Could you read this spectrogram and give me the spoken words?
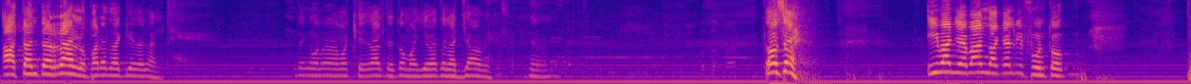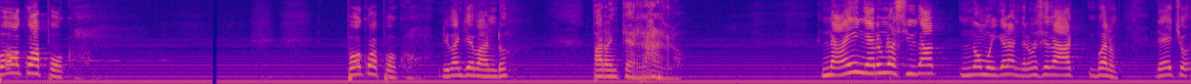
hasta enterrarlo. Para de aquí adelante. Tengo nada más que darte. Toma, llévate las llaves. Entonces, iban llevando aquel difunto poco a poco poco a poco lo iban llevando para enterrarlo. Naín era una ciudad no muy grande, era una ciudad, bueno, de hecho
